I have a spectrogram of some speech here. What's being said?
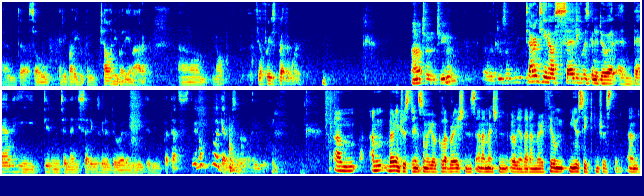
And uh, so anybody who can tell anybody about it, um, you know, feel free to spread the word. Uh, Tarantino uh, do something? Tarantino said he was going to do it, and then he didn't, and then he said he was going to do it, and he didn't. But that's you know, we'll get him sooner or later. Um, I'm very interested in some of your collaborations, and I mentioned earlier that I'm very film music interested. And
